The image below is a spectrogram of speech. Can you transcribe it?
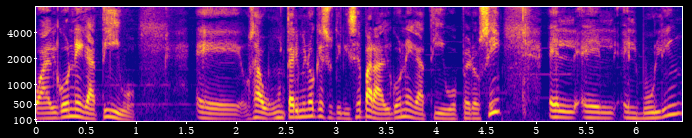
o algo negativo. Eh, o sea, un término que se utilice para algo negativo, pero sí, el, el- el bullying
